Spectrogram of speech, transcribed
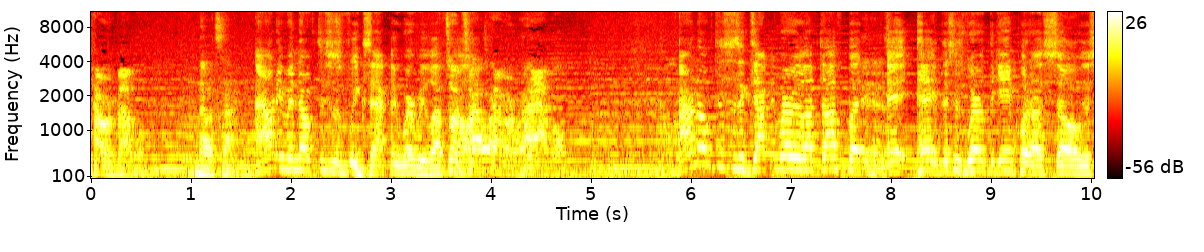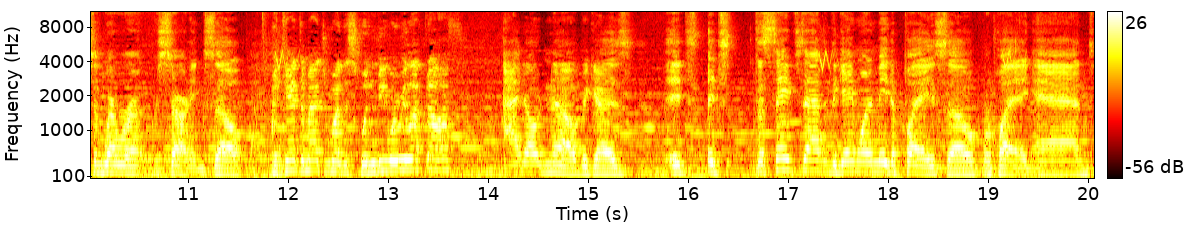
Tower of Babel. No, it's not. I don't even know if this is exactly where we left So I'm off. sorry, Tower Tower of of Rabble. I don't know if this is exactly where we left off, but It is. eh, hey, this is where the game put us, so this is where we're starting. So I can't imagine why this wouldn't be where we left off. I don't know because it's it's the safe side of the game wanted me to play, so we're playing. And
